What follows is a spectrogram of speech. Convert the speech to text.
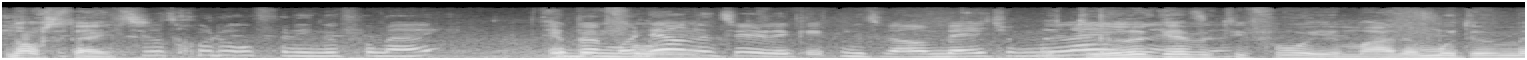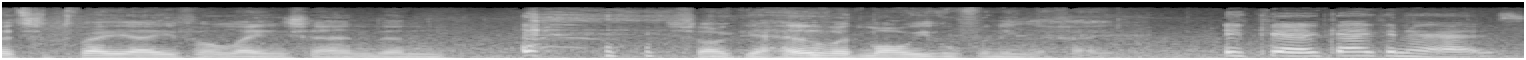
Nog Is steeds. dat goede oefeningen voor mij? Heb ik ben ik model natuurlijk. Ik moet wel een beetje op mijn Natuurlijk heb ik die voor je, maar dan moeten we met z'n tweeën even alleen zijn. Dan zal ik je heel wat mooie oefeningen geven. Ik eh, kijk er naar uit.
